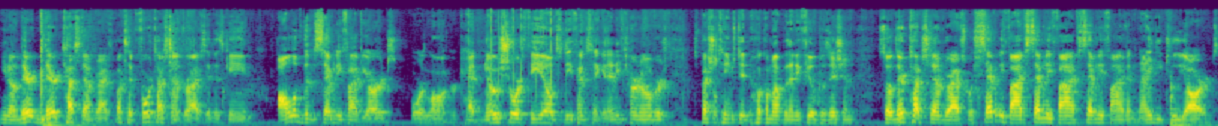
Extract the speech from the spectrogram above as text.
You know, their their touchdown drives. Bucs had four touchdown drives in this game, all of them 75 yards or longer. Had no short fields. Defense didn't get any turnovers. Special teams didn't hook them up with any field position. So their touchdown drives were 75, 75, 75, and 92 yards.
